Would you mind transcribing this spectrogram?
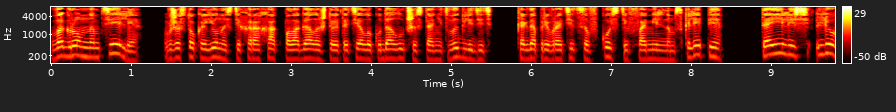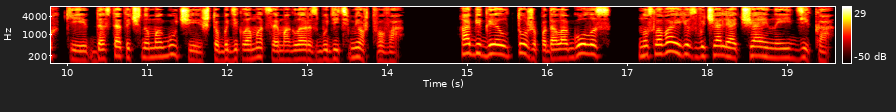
В огромном теле, в жестокой юности Харахак полагала, что это тело куда лучше станет выглядеть, когда превратится в кости в фамильном склепе, таились легкие, достаточно могучие, чтобы декламация могла разбудить мертвого. Абигейл тоже подала голос, но слова ее звучали отчаянно и дико.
